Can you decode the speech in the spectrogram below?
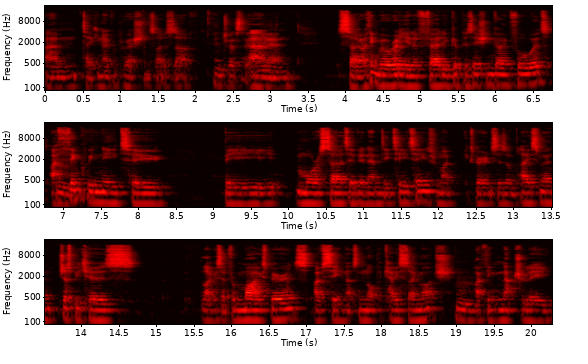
um, taking over profession side of stuff. Interesting. Um, yeah. So I think we're already in a fairly good position going forward. I mm. think we need to be more assertive in MDT teams from my experiences on placement, just because, like I said, from my experience, I've seen that's not the case so much. Mm. I think naturally,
